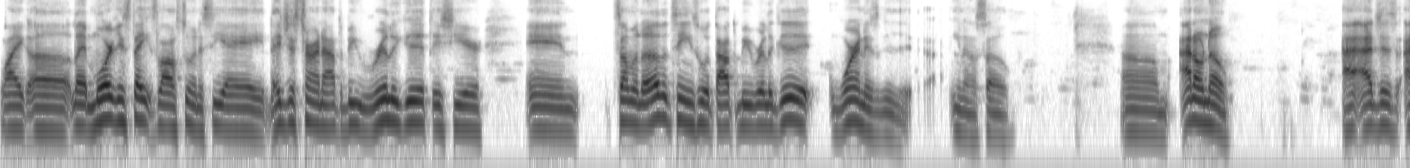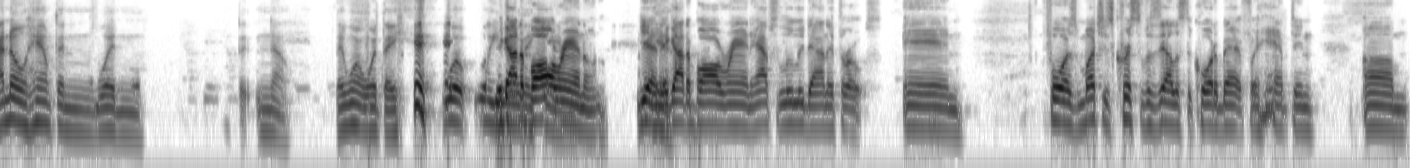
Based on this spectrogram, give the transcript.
like uh like Morgan State's lost to in the CAA. They just turned out to be really good this year. And some of the other teams who were thought to be really good weren't as good, you know. So um I don't know. I, I just I know Hampton wouldn't no, they weren't what they what, what they got the ball ran on them. Yeah, yeah, they got the ball ran absolutely down their throats. And for as much as Christopher Zellous, the quarterback for Hampton, um,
